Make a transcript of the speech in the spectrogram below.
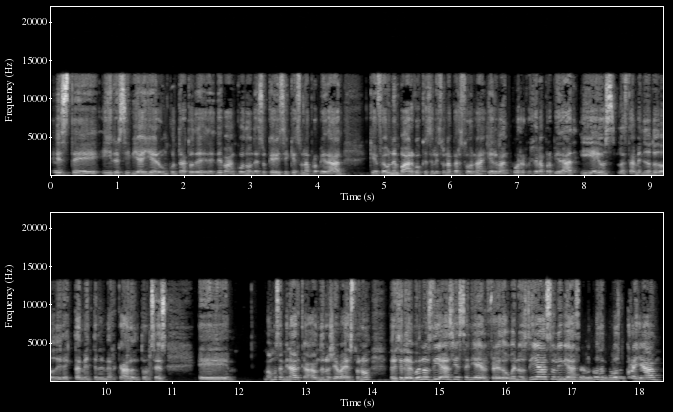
Este, y recibí ayer un contrato de, de, banco donde eso quiere decir que es una propiedad que fue un embargo que se le hizo a una persona y el banco recogió la propiedad y ellos la están vendiendo directamente en el mercado. Entonces, eh, vamos a mirar a dónde nos lleva esto, ¿no? Pero sería buenos días, Yesenia y Alfredo. Buenos días, Olivia. Saludos a todos por allá.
